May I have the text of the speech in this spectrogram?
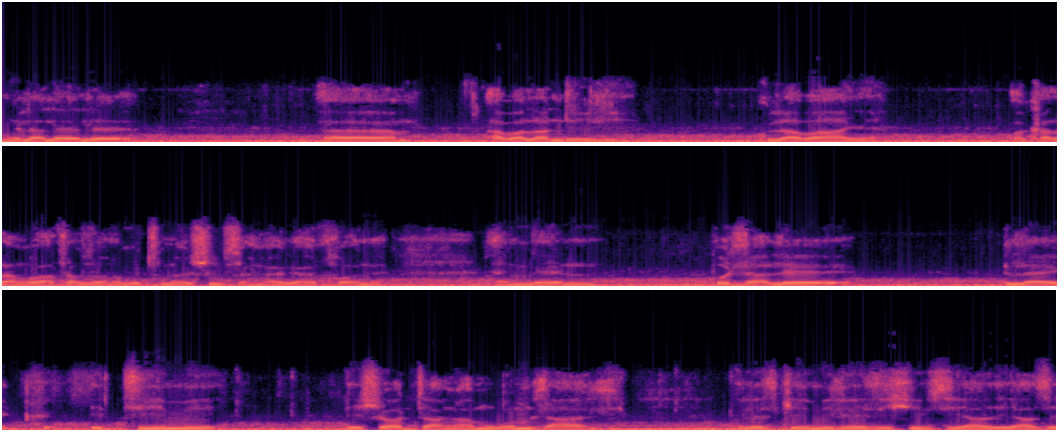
ngilalele eh abalandeli kulabanye bakhala ngowathazana ukuthi no Chiefs angeke akhone and then udlale like i-team ishoda ngomdlali kulezi game lezi Chiefs yazi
